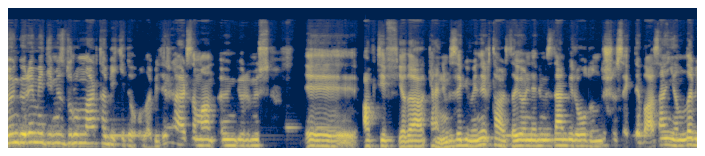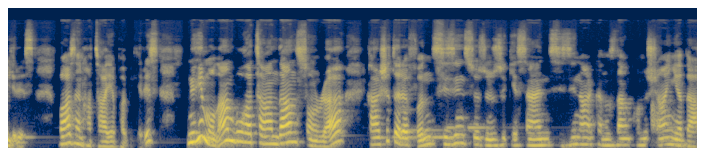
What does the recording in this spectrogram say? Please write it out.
öngöremediğimiz durumlar tabii ki de olabilir. Her zaman öngörümüz e, aktif ya da kendimize güvenir tarzda yönlerimizden biri olduğunu düşünsek de bazen yanılabiliriz. Bazen hata yapabiliriz. Mühim olan bu hatandan sonra karşı tarafın sizin sözünüzü kesen, sizin arkanızdan konuşan ya da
